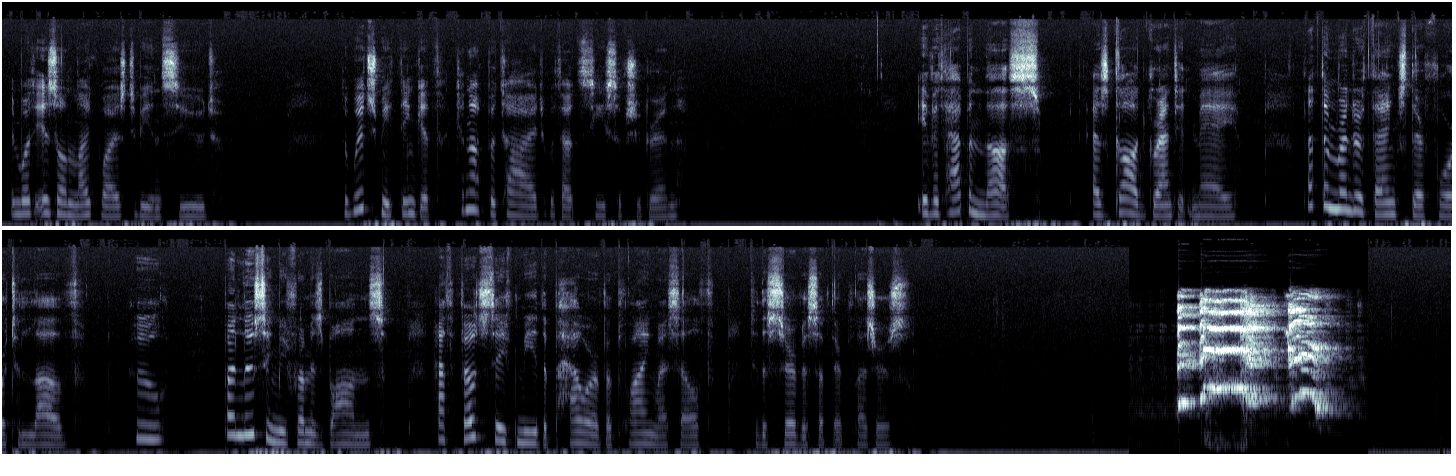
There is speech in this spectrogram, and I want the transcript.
and what is on likewise to be ensued; the which methinketh cannot betide without cease of chagrin. If it happen thus, as God grant it may. Let them render thanks therefore to Love, who, by loosing me from his bonds, hath vouchsafed me the power of applying myself to the service of their pleasures.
